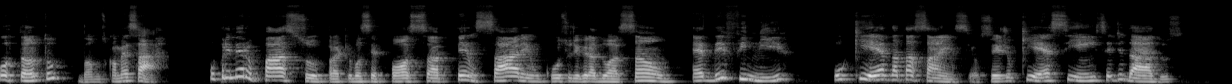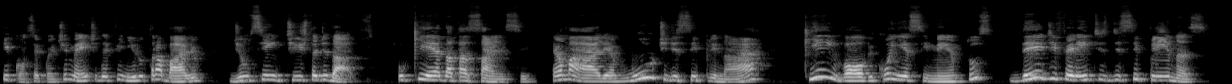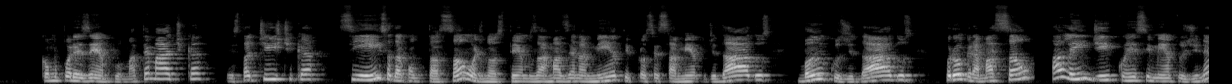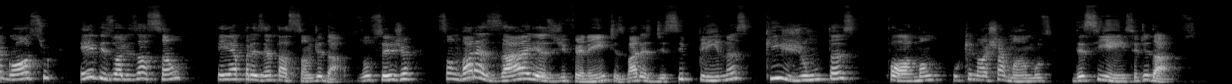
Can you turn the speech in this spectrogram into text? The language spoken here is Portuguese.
Portanto, vamos começar. O primeiro passo para que você possa pensar em um curso de graduação é definir o que é data science, ou seja, o que é ciência de dados, e, consequentemente, definir o trabalho de um cientista de dados. O que é data science? É uma área multidisciplinar que envolve conhecimentos de diferentes disciplinas, como por exemplo matemática, estatística, ciência da computação, onde nós temos armazenamento e processamento de dados, bancos de dados, programação, além de conhecimentos de negócio e visualização e apresentação de dados. Ou seja, são várias áreas diferentes, várias disciplinas que juntas formam o que nós chamamos de ciência de dados.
